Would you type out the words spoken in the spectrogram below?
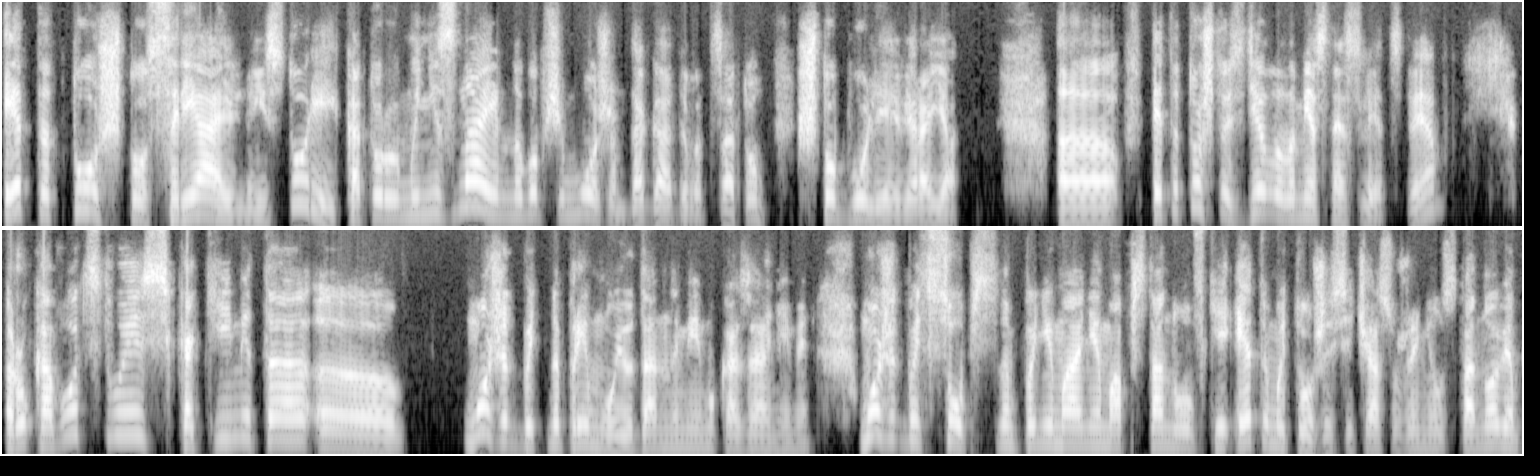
это то, что с реальной историей, которую мы не знаем, но, в общем, можем догадываться о том, что более вероятно. Э, это то, что сделало местное следствие, руководствуясь какими-то э, может быть напрямую данными им указаниями, может быть собственным пониманием обстановки. Это мы тоже сейчас уже не установим,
